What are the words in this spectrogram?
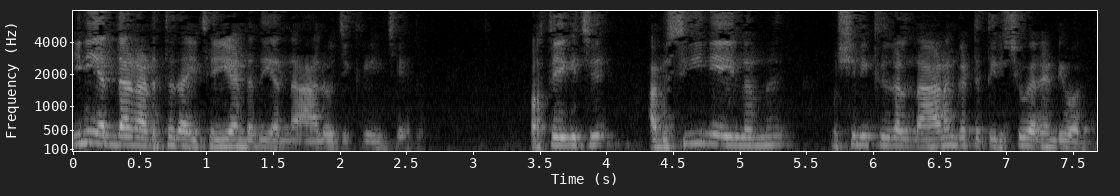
ഇനി എന്താണ് അടുത്തതായി ചെയ്യേണ്ടത് എന്ന് ആലോചിക്കുകയും ചെയ്തു. പ്രത്യേകിച്ച് അബിസീനിയയിൽ നിന്ന് മുഷിരിക്കുകൾ നാണം കെട്ട് തിരിച്ചു വരേണ്ടി വന്നു.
